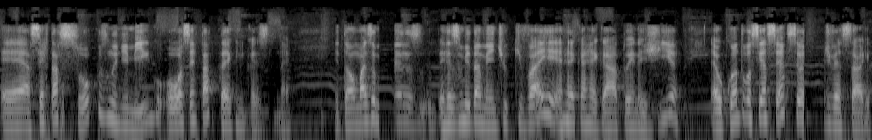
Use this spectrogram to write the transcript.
é acertar socos no inimigo ou acertar técnicas, né? Então, mais ou menos, resumidamente, o que vai recarregar a tua energia é o quanto você acerta seu adversário.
